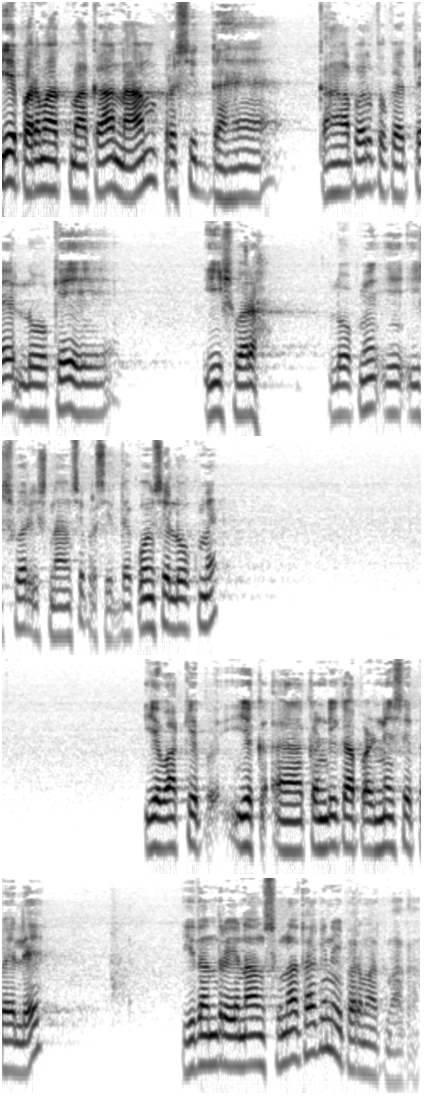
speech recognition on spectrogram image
ये परमात्मा का नाम प्रसिद्ध है। कहाँ पर? तो कहते लोके ईश्वर। लोक में ये ईश्वर इस नाम से प्रसिद्ध है। कौन से लोक में? ये वाक्य, ये कंडिका पढ़ने से पहले ईदंद्र ये नाम सुना था कि नहीं परमात्मा का?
